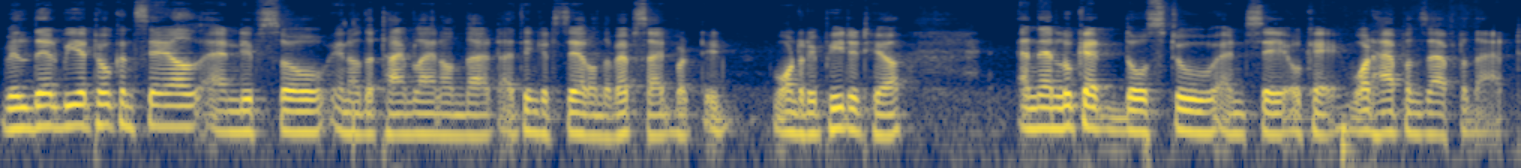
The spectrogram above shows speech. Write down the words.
will there be a token sale and if so you know the timeline on that i think it's there on the website but I want to repeat it here and then look at those two and say okay what happens after that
